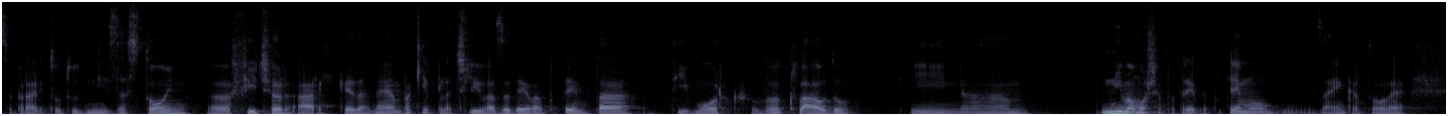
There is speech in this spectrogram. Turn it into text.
Se pravi, to tudi ni zastojen feature Arhikeda, ne, ampak je plačljiva zadeva, potem ta teamwork v cloudu. In um, nimamo še potrebe po tem, zaenkrat tole. Uh,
